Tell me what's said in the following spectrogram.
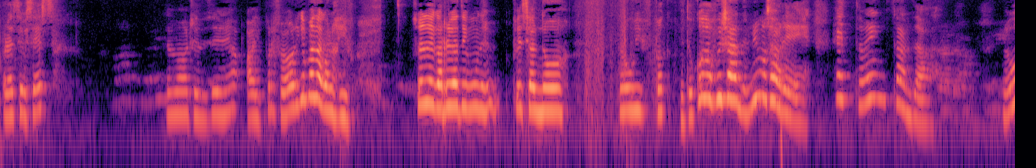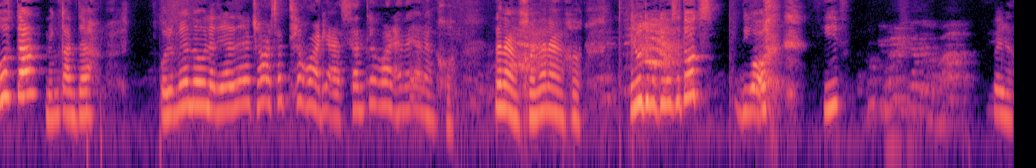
para ese veces. Ay, por favor, ¿qué pasa con los? Yo de que arriba tengo un especial no, no GIF pack. Me tocó dos villanos del mismo sabre. Esto me encanta. Me gusta, me encanta. Colombiano, la tirada derecha, Santiago Arias. Santiago Arias, naranjo. Naranjo, naranjo. El último que no sé todos, digo, if. Bueno.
